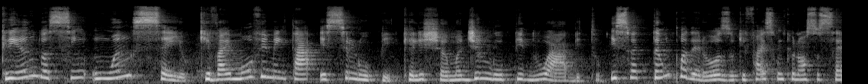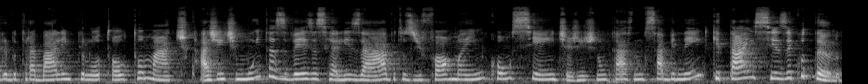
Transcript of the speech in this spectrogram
criando assim um anseio que vai movimentar esse loop, que ele chama de loop do hábito. Isso é tão poderoso que faz com que o nosso cérebro trabalhe em piloto automático. A gente muitas vezes realiza hábitos de forma inconsciente, a gente não, tá, não sabe nem que está em si executando.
